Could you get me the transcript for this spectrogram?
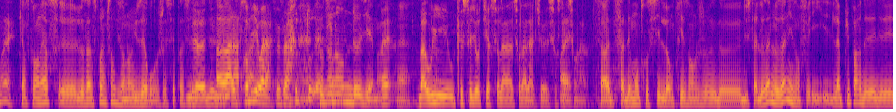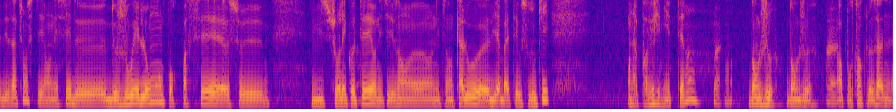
Ouais. 15 corners, c'est- Lausanne Sport, il me semble qu'ils en ont eu zéro. Je sais pas si. Le, le- Ah, le premier, fin. voilà, c'est ça. Tout, tout, 92e. hein. Ouais. Ouais. Bah oui, ou que Studio tire sur la, sur la latch, sur cette Ouais. action-là. Ça, ça démontre aussi l'emprise dans le jeu de- du Stade Lausanne. Lausanne, ils ont fait, ils- la plupart des, des- des actions, c'était on essayait de, de jouer long pour passer euh, sur, sur les côtés en utilisant, euh, en utilisant Kalou, euh, Diabaté ou Suzuki. On n'a pas vu les milieux de terrain Ouais. Dans le jeu, dans le jeu. Ouais. Alors pourtant que Lausanne,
